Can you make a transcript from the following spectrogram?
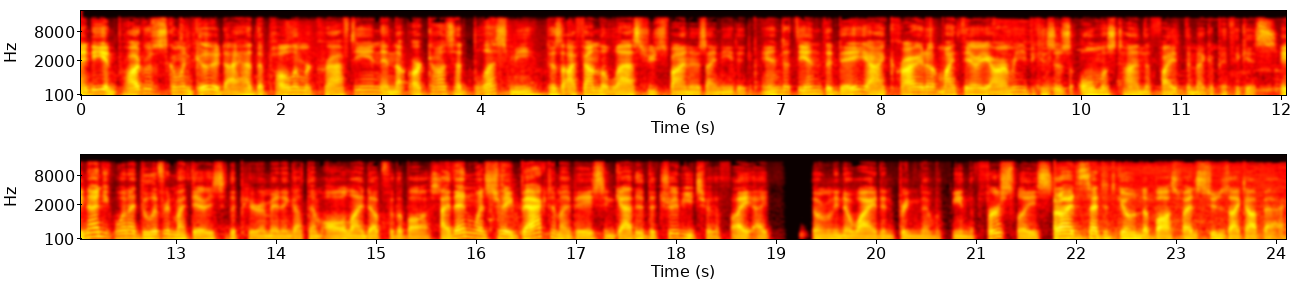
90 and progress was going good. I had the polymer crafting and the archives had blessed me because I found the last few spinos I needed. And at the end of the day, I cried up my Theri army because it was almost time to fight the Megapithecus. Day 91, I delivered my Theries to the pyramid and got them all lined up for the boss. I then went straight back to my base and gathered the tributes for the fight. I don't really know why I didn't bring them with me in the first place, but I decided to go in the boss fight as soon as I got back.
